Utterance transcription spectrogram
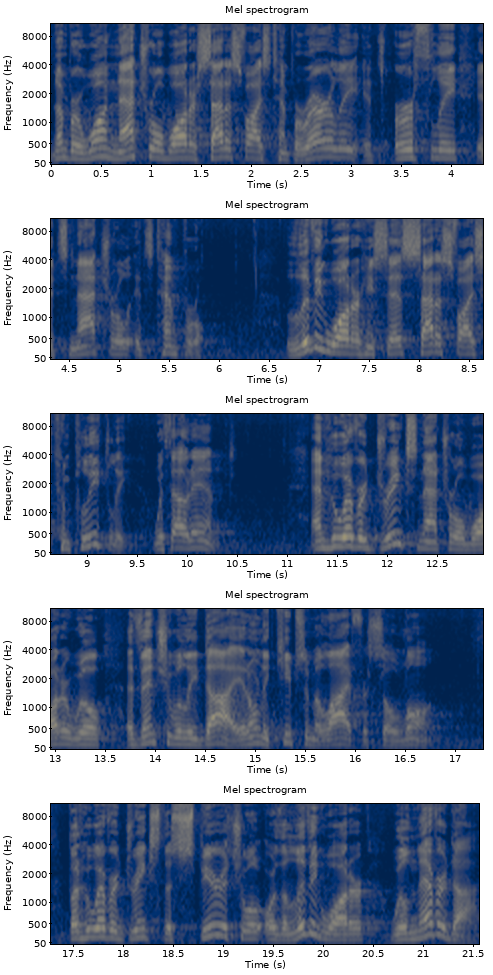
Number one, natural water satisfies temporarily, it's earthly, it's natural, it's temporal. Living water, he says, satisfies completely, without end. And whoever drinks natural water will eventually die. It only keeps him alive for so long. But whoever drinks the spiritual or the living water will never die.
